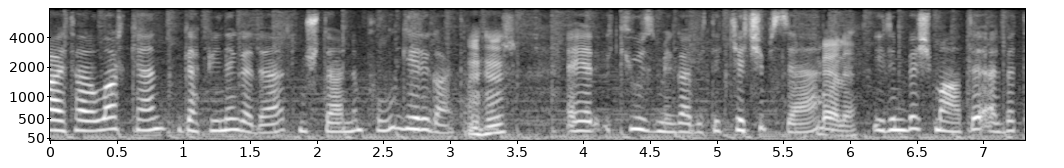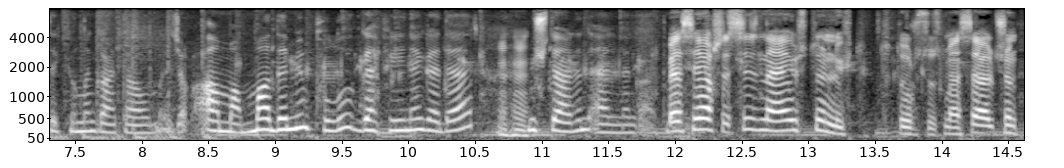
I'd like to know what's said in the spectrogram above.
qaytarılarkən qəpiyinə qədər müştərinin pulu geri qaytarılır. Əgər 200 megabiti keçibsə, Bəli. 25 manatı əlbəttə ki, ona qaytarılmayacaq. Amma modemin pulu qəpiyinə qədər hı. müştərinin əlinə qaytarılır. Bəs yaxşı, siz nəyə üstünlük tutursunuz? Məsəl üçün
